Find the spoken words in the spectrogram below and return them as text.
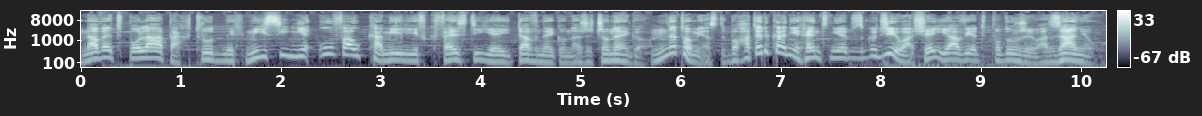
Nawet po latach trudnych misji nie ufał Kamili w kwestii jej dawnego narzeczonego. Natomiast bohaterka niechętnie zgodziła się i Awiet podążyła za nią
